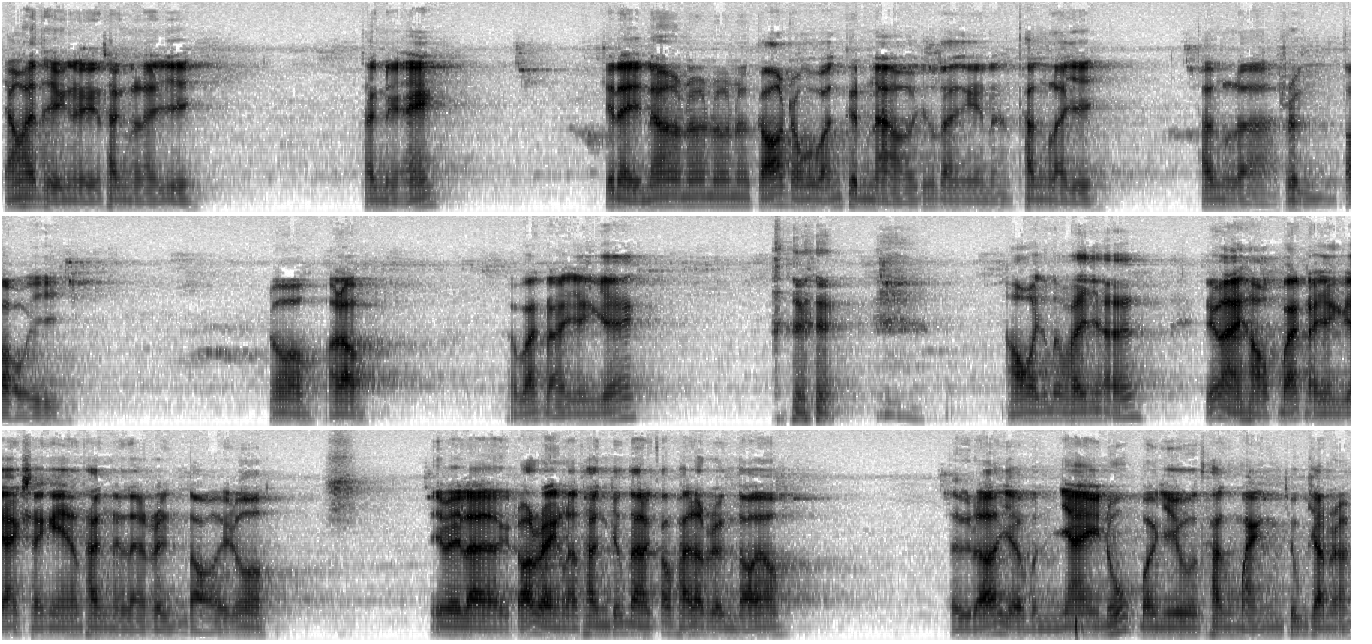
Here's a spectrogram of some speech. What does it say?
Chẳng phải thiện thì thân này là cái gì? Thân này ác cái này nó nó nó nó có trong cái bản kinh nào chúng ta nghe nè. Thân là gì? Thân là rừng tội. Đúng không? Ở đâu? Ở bác đại nhân giác. Học mà chúng ta phải nhớ. Nếu ai học bác đại nhân giác sẽ nghe thân này là rừng tội, đúng không? Như vậy là rõ ràng là thân chúng ta có phải là rừng tội không? Từ đó giờ mình nhai nuốt bao nhiêu thân mạng chúng sanh rồi.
